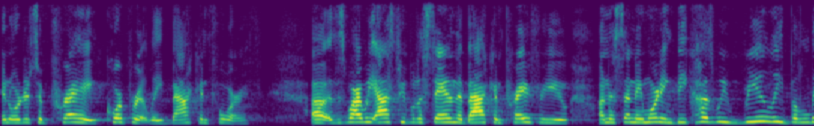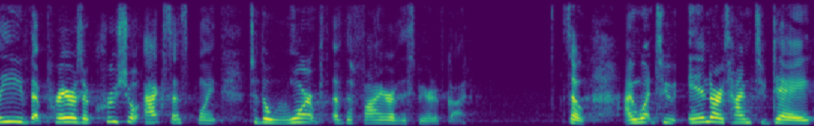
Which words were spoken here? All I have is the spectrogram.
in order to pray corporately back and forth. Uh, this is why we ask people to stand in the back and pray for you on a Sunday morning because we really believe that prayer is a crucial access point to the warmth of the fire of the Spirit of God. So, I want to end our time today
